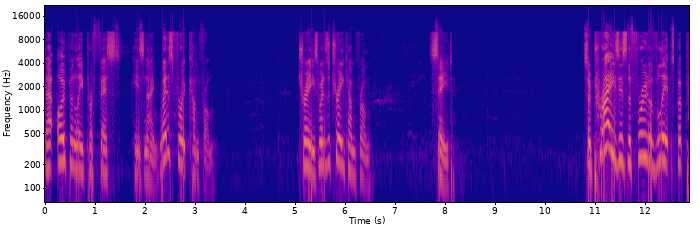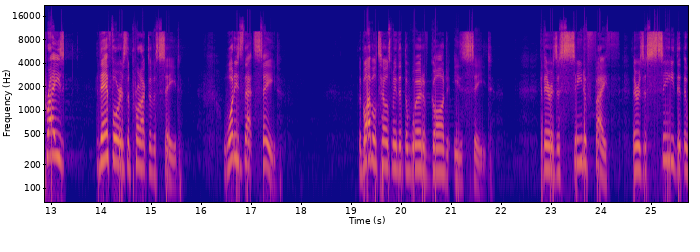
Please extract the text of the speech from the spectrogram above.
that openly profess his name. Where does fruit come from? Trees. Where does a tree come from? Seed. So praise is the fruit of lips, but praise, therefore, is the product of a seed. What is that seed? The Bible tells me that the Word of God is seed. That there is a seed of faith there is a seed that the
